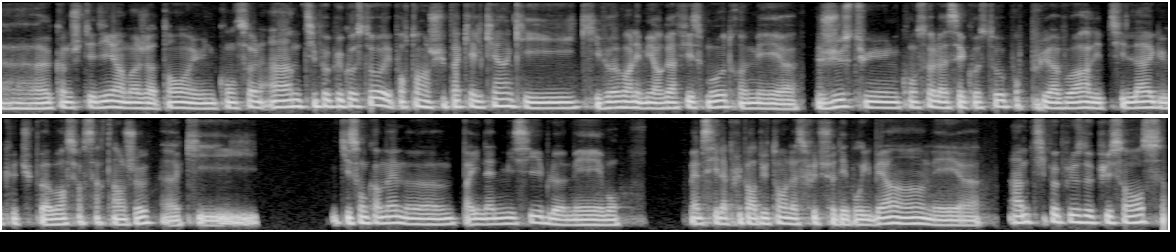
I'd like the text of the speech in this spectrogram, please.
Euh, comme je t'ai dit, hein, moi j'attends une console un petit peu plus costaud. Et pourtant je suis pas quelqu'un qui, qui, veut avoir les meilleurs graphismes autres, mais euh, juste une console assez costaud pour plus avoir les petits lags que tu peux avoir sur certains jeux euh, qui, qui sont quand même pas inadmissibles, mais bon, même si la plupart du temps la Switch se débrouille bien, hein, mais un petit peu plus de puissance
